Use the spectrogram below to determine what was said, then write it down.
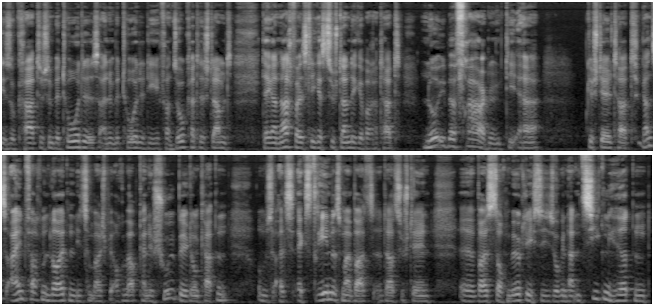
Die sokratische Methode ist eine Methode, die von Sokrates stammt, der ja nachweisliches zustande gebracht hat, nur über Fragen, die er gestellt hat, ganz einfachen Leuten, die zum Beispiel auch überhaupt keine Schulbildung hatten, um es als Extremes mal darzustellen, äh, war es doch möglich, die sogenannten Ziegenhirten,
